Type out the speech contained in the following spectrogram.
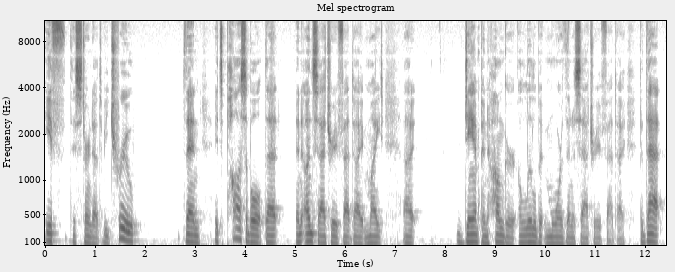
if this turned out to be true, then it's possible that an unsaturated fat diet might uh, dampen hunger a little bit more than a saturated fat diet. But that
